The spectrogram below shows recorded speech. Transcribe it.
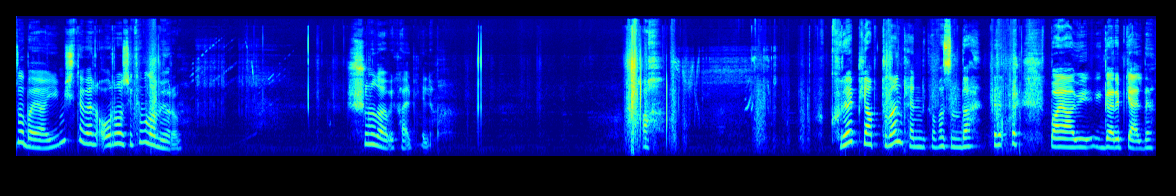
da bayağı iyiymiş de ben o rozeti bulamıyorum. Şunu da bir kalpleyelim. Ah. Krep yaptı lan kendi kafasında. Bayağı bir garip geldi.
